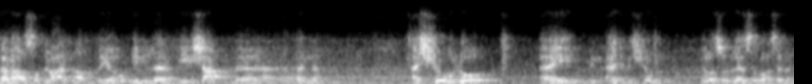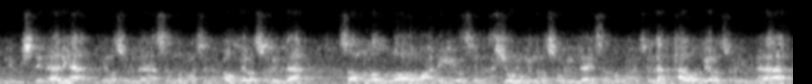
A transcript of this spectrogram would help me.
فما أستطيع أن أقضيه إلا في شعبان. الشغل أي من أجل الشغل برسول الله صلى الله عليه وسلم باشتغالها برسول الله صلى الله عليه وسلم أو برسول الله صلى الله عليه وسلم أشهر من رسول الله صلى الله عليه وسلم أو برسول الله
